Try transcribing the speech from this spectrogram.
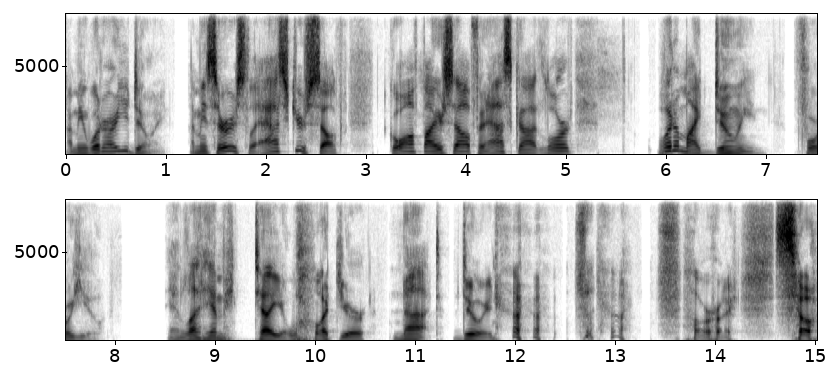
I mean, what are you doing? I mean, seriously, ask yourself. Go off by yourself and ask God, Lord, what am I doing for you? And let Him tell you what you're not doing. All right. So,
